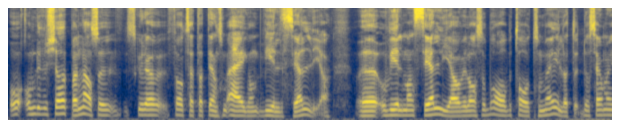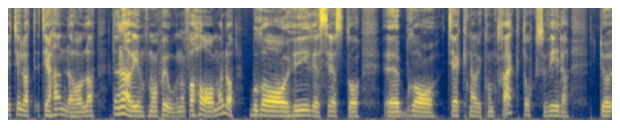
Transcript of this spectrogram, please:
och om du vill köpa den här så skulle jag förutsätta att den som äger vill sälja. Eh, och vill man sälja och vill ha så bra betalt som möjligt då ser man ju till att tillhandahålla den här informationen. För har man då bra hyresgäster, eh, bra tecknade kontrakt och så vidare då,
